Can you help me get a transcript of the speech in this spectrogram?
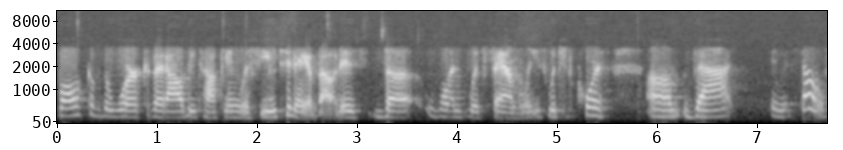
bulk of the work that I'll be talking with you today about is the ones with families, which of course um, that in itself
